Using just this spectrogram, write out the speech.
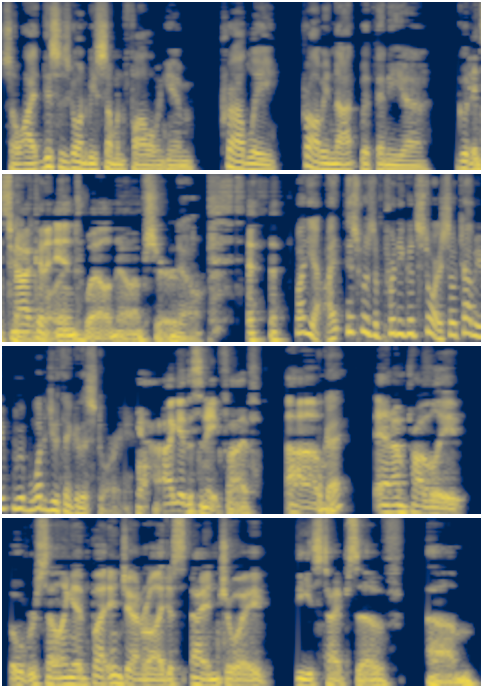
So I, this is going to be someone following him. Probably, probably not with any uh, good. it's not going to end well. No, I'm sure. No. but yeah, I, this was a pretty good story. So tell me, what did you think of this story? Yeah, I give this an eight five. Um, Okay. and I'm probably overselling it, but in general, I just I enjoy these types of um,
